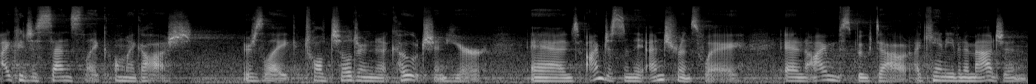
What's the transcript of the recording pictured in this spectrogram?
I could just sense, like, oh my gosh, there's like 12 children and a coach in here. And I'm just in the entranceway, and I'm spooked out. I can't even imagine.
